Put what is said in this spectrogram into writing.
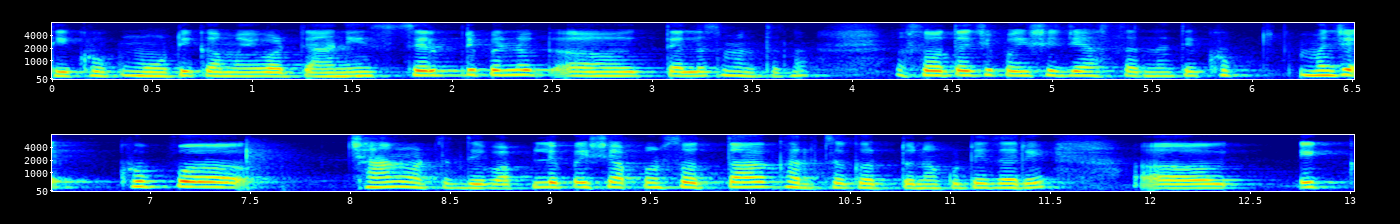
ती खूप मोठी कमाई वाटते. आणि सेल्फ डिपेंड त्यालाच म्हणतात ना स्वतःचे पैसे जे असतात ना ते खूप म्हणजे खूप छान वाटतं देव. आपले पैसे आपण स्वतः खर्च करतो ना कुठेतरी. एक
